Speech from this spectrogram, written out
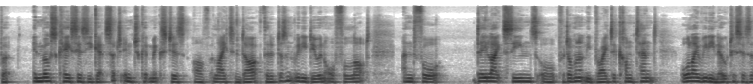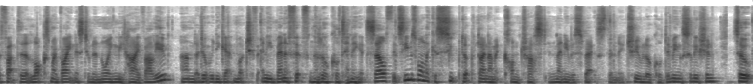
but in most cases you get such intricate mixtures of light and dark that it doesn't really do an awful lot. And for daylight scenes or predominantly brighter content, All I really notice is the fact that it locks my brightness to an annoyingly high value, and I don't really get much of any benefit from the local dimming itself. It seems more like a souped up dynamic contrast in many respects than a true local dimming solution. So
